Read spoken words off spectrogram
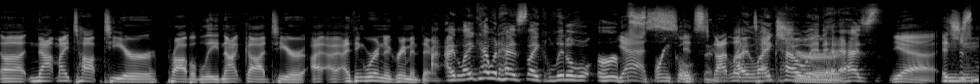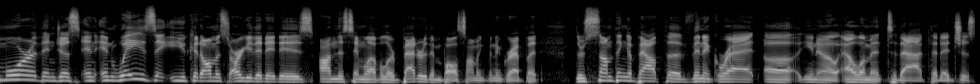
Uh, not my top tier, probably not god tier. I, I I think we're in agreement there. I like how it has like little herb Yes, sprinkles. it's in got, it. like, I like how it has. Yeah, it's just Mhm. more than just in, in ways that you could almost argue that it is on the same level or better than balsamic vinaigrette. But there's something about the vinaigrette, uh, you know, element to that that it just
